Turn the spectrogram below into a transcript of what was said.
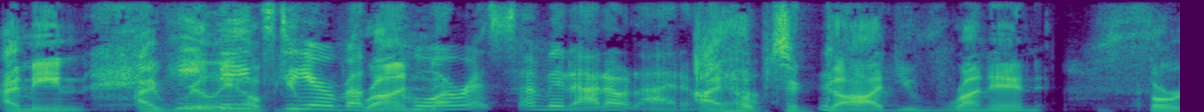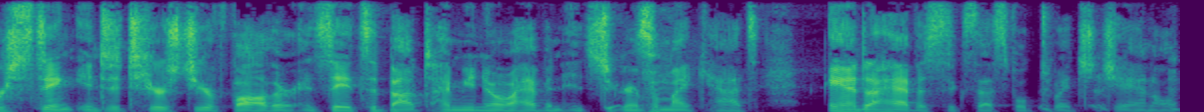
I mean, I really hope to you hear about run. the chorus. I mean, I don't. I don't. I know. hope to God you run in bursting into tears to your father and say, It's about time you know I have an Instagram for my cats and I have a successful Twitch channel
